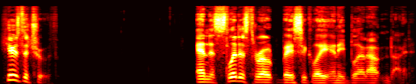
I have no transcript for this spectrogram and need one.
here's the truth. And it slit his throat basically, and he bled out and died.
